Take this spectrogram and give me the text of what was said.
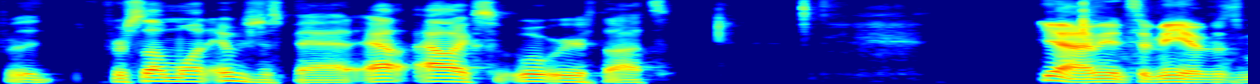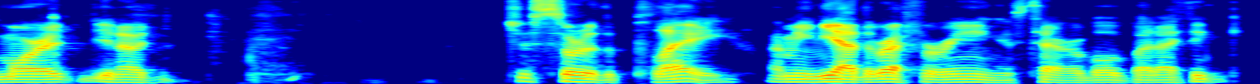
for the for someone? It was just bad. Al- Alex, what were your thoughts? Yeah, I mean, to me, it was more, you know, just sort of the play. I mean, yeah, the refereeing is terrible, but I think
